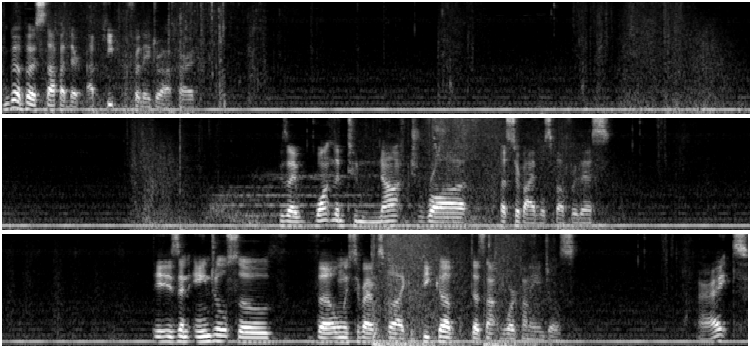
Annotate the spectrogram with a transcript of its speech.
I'm going to put a stop at their upkeep before they draw a card. Because I want them to not draw a survival spell for this. Is an angel, so the only survival spell I can think of does not work on angels. Alright.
